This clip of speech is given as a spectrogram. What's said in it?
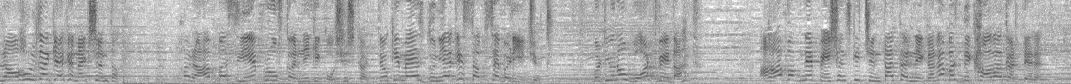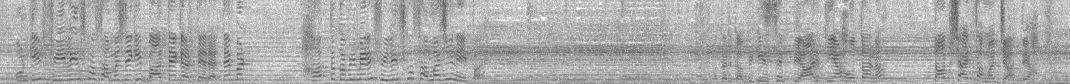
राहुल का क्या कनेक्शन था। और आप बस ये प्रूफ करने की कोशिश करते हो कि मैं इस दुनिया की सबसे बड़ी idiot but you know what Vedant? आप अपने पेशेंट्स की चिंता करने का ना बस दिखावा करते रहते। उनकी फीलिंग्स को समझने की बातें करते रहते बट आप तो कभी मेरी फीलिंग्स को समझ ही नहीं पाए। अगर कभी किसी से प्यार किया होता ना तब शायद समझ जाते आप।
